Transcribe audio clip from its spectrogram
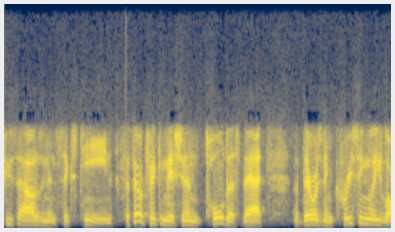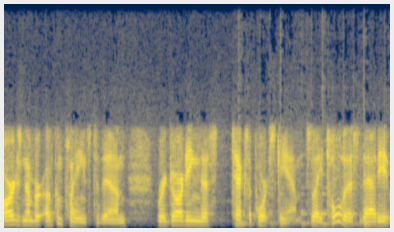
2016, the Federal Trade Commission told us that there was an increasingly large number of complaints to them regarding this tech support scam. So they told us that it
